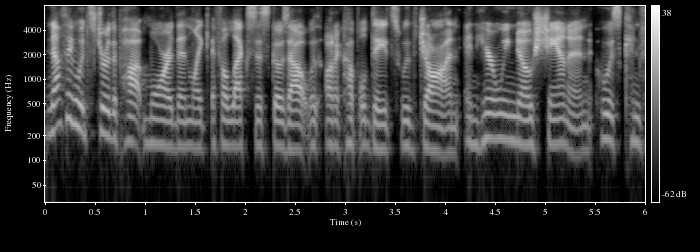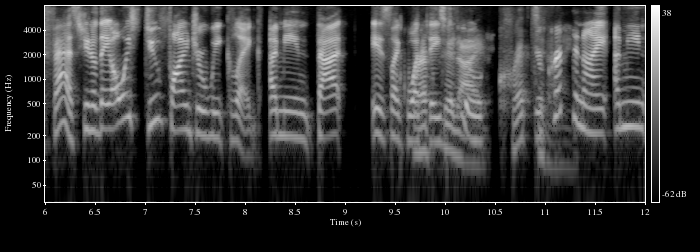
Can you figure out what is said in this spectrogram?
nothing would stir the pot more than like if Alexis goes out with on a couple dates with John and here we know Shannon who has confessed, you know, they always do find your weak link. I mean, that is like what kryptonite. they do. Kryptonite. Your kryptonite. I mean,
